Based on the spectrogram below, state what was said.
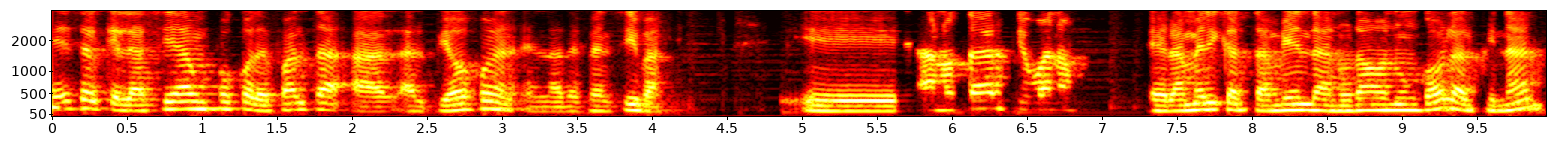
es el que le hacía un poco de falta al, al Piojo en, en la defensiva. Y anotar que, bueno, el América también le anularon un gol al final.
